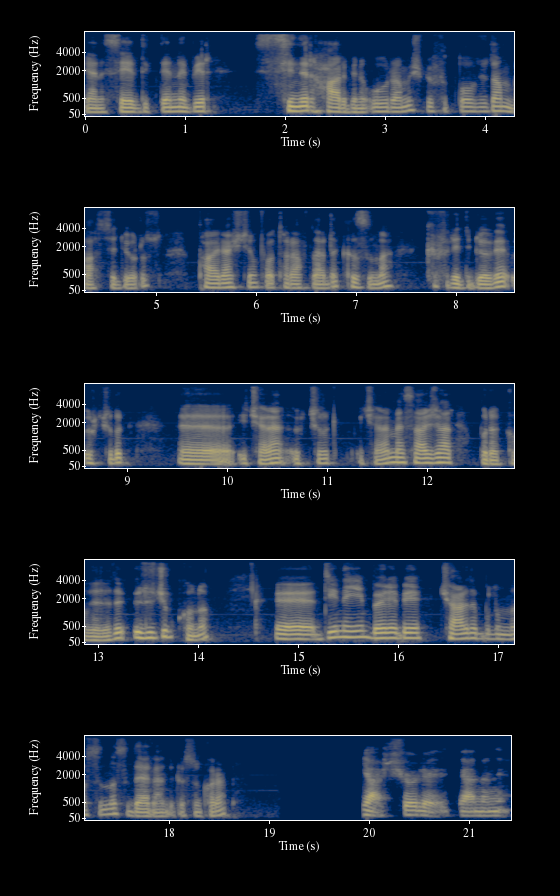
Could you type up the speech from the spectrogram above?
yani sevdiklerine bir sinir harbine uğramış bir futbolcudan bahsediyoruz. Paylaştığım fotoğraflarda kızıma küfür ediliyor ve ırkçılık e, içeren ırkçılık içeren mesajlar bırakılıyor dedi. Üzücü bir konu. E, Dine'nin böyle bir çağrıda bulunmasını nasıl değerlendiriyorsun Korap? Ya şöyle yani hani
